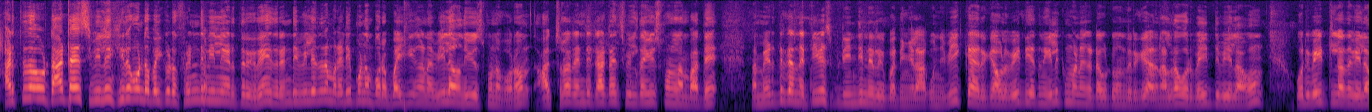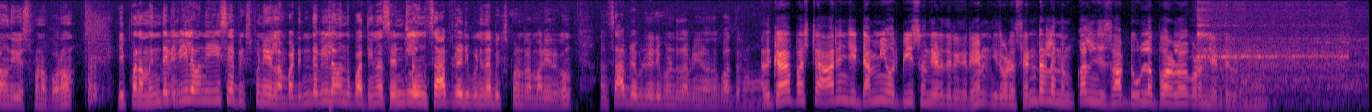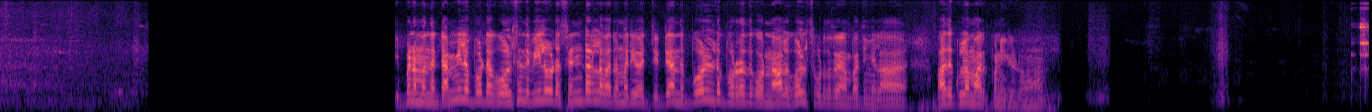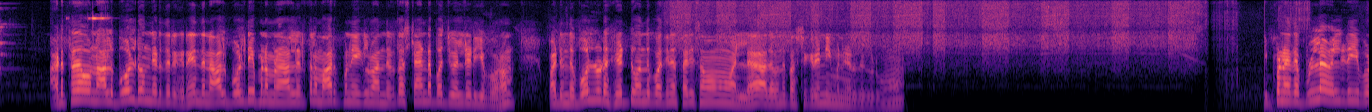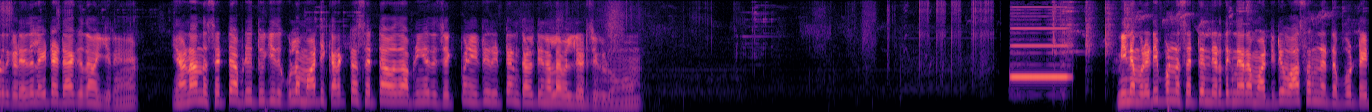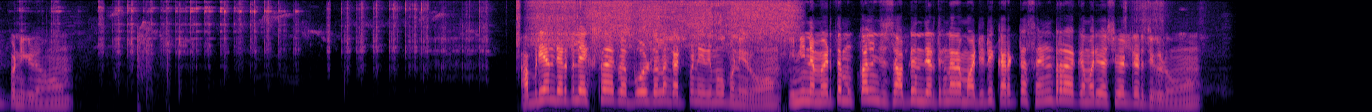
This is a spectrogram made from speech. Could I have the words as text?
அடுத்ததாக ஒரு டாடா எஸ் வீலும் ஹீரோ ஹோண்டா பைக்கோட ஃப்ரெண்டு வீலும் எடுத்துருக்கிறேன். இது ரெண்டு வீலேருந்து நம்ம ரெடி பண்ண போகிற பைக்குக்கான வீலை வந்து யூஸ் பண்ண போகிறோம் ஆக்சுவலாக ரெண்டு டாடா எஸ் வீல் தான் யூஸ் பண்ணலாம் பார்த்தேன். நம்ம எடுத்துக்க அந்த டிவிஎஸ் பிடி இன்ஜின் இருக்குது பார்த்தீங்களா? கொஞ்சம் வீக்காக இருக்குது அவ்வளோ வெயிட் எத்தனை இழுக்கு மணங்க டவுட் வந்திருக்கு. அதனால தான் ஒரு வெயிட் வீலாகவும் ஒரு வெயிட் இல்லாத வீலாக வந்து யூஸ் பண்ண போகிறோம் இப்போ நம்ம இந்த வீலை வந்து ஈஸியாக ஃபிக்ஸ் பண்ணிடலாம். பட் இந்த வீலை வந்து பார்த்தீங்கன்னா சென்டில் வந்து சாஃப்ட் ரெடி பண்ணி தான் ஃபிக்ஸ் பண்ணுற மாதிரி இருக்கும். அந்த சாஃப்ட் எப்படி ரெடி பண்ணுறது அப்படின்னு வந்து பார்த்துருவோம். அதுக்காக ஃபஸ்ட்டு ஆரஞ்சு டம்மி ஒரு பீஸ் வந்து எடுத்துருக்கிறேன். இதோட சென்டரில் இந்த முக்கால் இஞ்சி சாப்பிட்டு உள்ளே போகிற அளவுக்கு குறைஞ்சி எடுத்துக்கிடுவோம். இப்போ நம்ம அந்த டம்மியில் போட்ட ஹோல்ஸ் இந்த வீலோட சென்டரில் வர மாதிரி வச்சுட்டு அந்த போல்டு போடுறதுக்கு ஒரு நாலு ஹோல்ஸ் கொடுத்துருக்காங்க பார்த்தீங்களா அதுக்குள்ளே மார்க் பண்ணிக்கிடும் அடுத்ததாக ஒரு நாலு போல்ட் வந்து எடுத்துருக்கிறேன். இந்த நாலு போல்ட்டு இப்போ நம்ம நாலு இடத்துல மார்க் பண்ணிக்கலாம். அந்த இடத்துல ஸ்டாண்டப் வச்சு வெல்ட் அடிக்க போகிறோம் பட் இந்த போல்ட்டோட ஹெட் வந்து பார்த்தீங்கன்னா சரி சமமாக இல்லை. அதை வந்து ஃபஸ்ட்டு கிரைண்டிங் பண்ணி எடுத்துக்கிடுவோம். இப்போ நான் இதை ஃபுல்லாக வெல்ட் அடிக்க போகிறது கிடையாது. லைட்டாக டேக்கு தான் வைக்கிறேன். ஏன்னா அந்த செட்டை அப்படியே தூக்கி இதுக்குள்ளே மாட்டி கரெக்டாக செட் ஆகுதா அப்படிங்கிறத செக் பண்ணிவிட்டு ரிட்டன் கழட்டி நல்லா வெல்ட் அடிச்சுக்கிடுவோம். நீ நம்ம ரெடி பண்ண செட் இந்த இடத்துக்கு நேரம் மாட்டிட்டு வாசல் நட்டை போட்டு டைட் பண்ணிக்கிடும். அப்படியே அந்த இடத்துல எக்ஸ்ட்ரா இருக்கிற போல்ட் எல்லாம் கட் பண்ணி ரிமூவ் பண்ணிடுவோம் இனி நம்ம எடுத்த முக்கால் இன்ச்சு சாப்பிட்டு இந்த இடத்துக்கு நேரம் மாட்டிட்டு கரெக்டாக சென்டராக இருக்க மாதிரி வச்சு வெல்ட் அடிச்சுக்கிடுவோம்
